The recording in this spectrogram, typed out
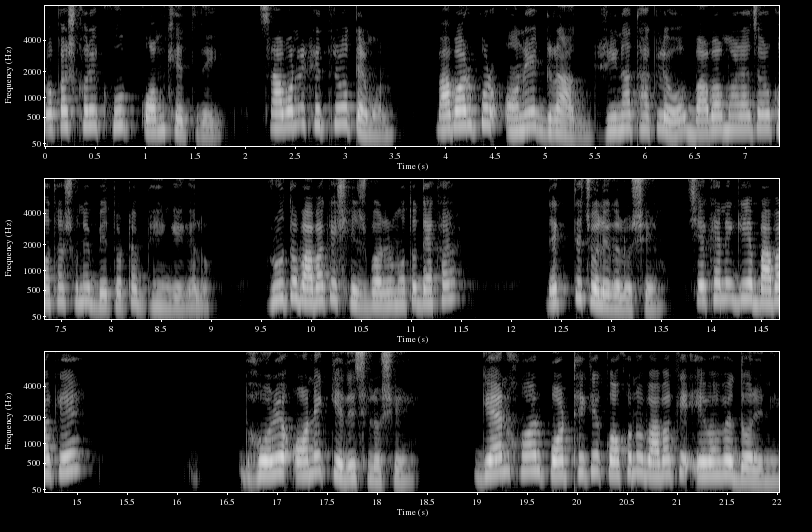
প্রকাশ করে খুব কম ক্ষেত্রেই। শ্রাবণের ক্ষেত্রেও তেমন। বাবার উপর অনেক রাগ, ঘৃণা থাকলেও বাবা মারা যাওয়ার কথা শুনে বেতরটা ভেঙে গেল। দ্রুত বাবাকে শেষবারের মতো দেখা, দেখতে চলে গেল সে। সেখানে গিয়ে বাবাকে ধরে অনেক কেঁদেছিল সে। জ্ঞান হওয়ার পর থেকে কখনো বাবাকে এভাবে ধরেনি,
